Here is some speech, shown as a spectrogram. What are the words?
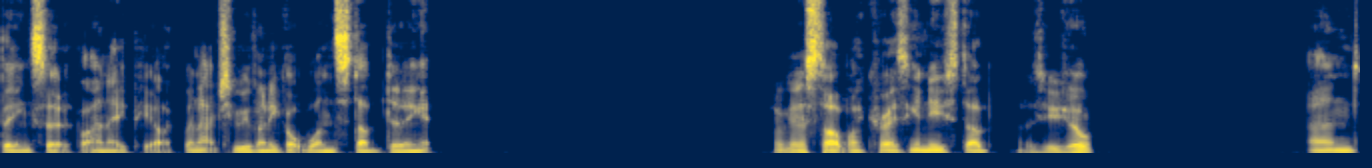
being served by an API when actually we've only got one stub doing it. I'm going to start by creating a new stub as usual. And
